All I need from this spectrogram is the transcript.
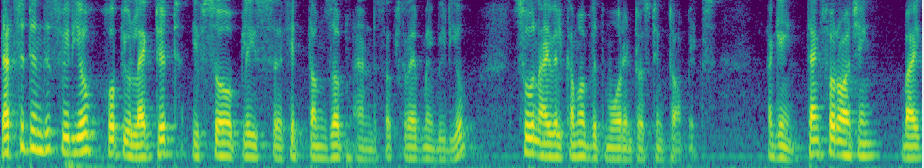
That's it in this video. Hope you liked it. If so, please uh, hit thumbs up and subscribe my video. Soon I will come up with more interesting topics. Again, thanks for watching. Bye.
